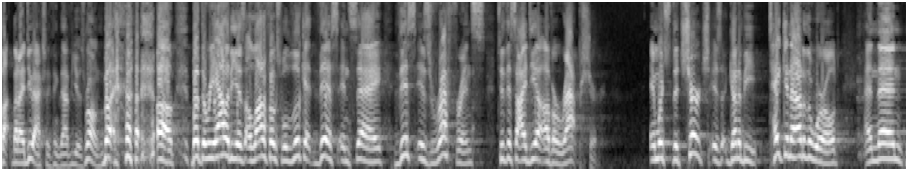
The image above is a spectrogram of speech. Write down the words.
but, but I do actually think that view is wrong. But, um, but the reality is, a lot of folks will look at this and say, this is reference to this idea of a rapture, in which the church is going to be taken out of the world, and then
